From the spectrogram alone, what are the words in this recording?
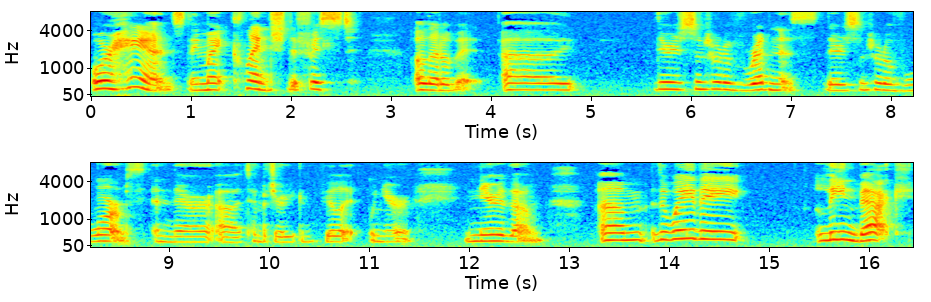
Or hands, they might clench the fist a little bit. Uh, there's some sort of redness, there's some sort of warmth in their uh, temperature. You can feel it when you're near them. Um, the way they lean back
